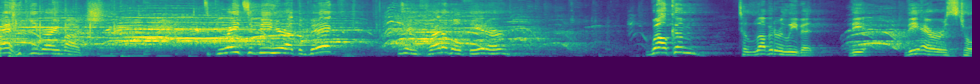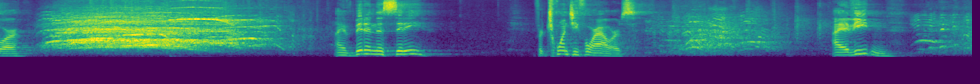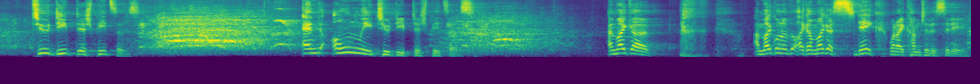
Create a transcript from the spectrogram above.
Thank you very much. It's great to be here at the Vic. It's incredible theater. Welcome to Lovett or Leave It, the, the Errors Tour. I have been in this city for 24 hours. I have eaten two deep dish pizzas. And only two deep dish pizzas. I'm like a I'm like one of like I'm like a snake when I come to the city.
